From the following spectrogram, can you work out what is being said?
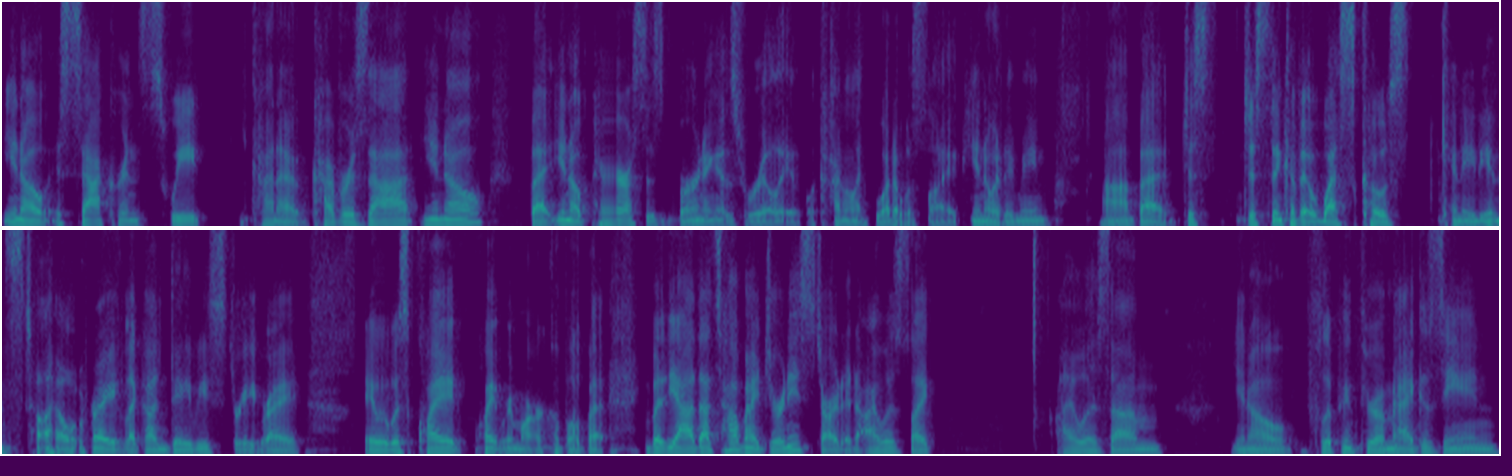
you know is saccharine sweet kind of covers that you know? But you know paris is burning is really kind of like what it was like you know what i mean? Uh, but just just think of it west coast canadian style right? Like on davie street right? It was quite quite remarkable. But but yeah that's how my journey started. I was like I was, um, you know, flipping through a magazine,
